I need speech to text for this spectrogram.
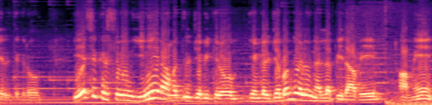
செலுத்துகிறோம். இயேசு கிறிஸ்துவின் இனிய நாமத்தில் ஜெபிக்கிறோம். எங்கள் ஜெபங்களும் நல்ல பிதாவே. ஆமேன்.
